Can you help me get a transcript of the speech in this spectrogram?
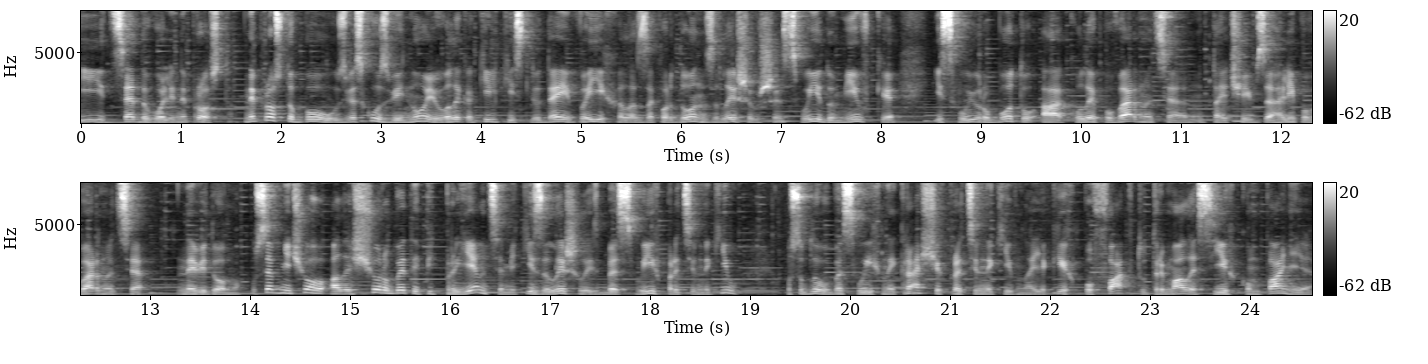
і це доволі непросто. Непросто, бо у зв'язку з війною велика кількість людей виїхала за кордон, залишивши свої домівки і свою роботу. А коли повернуться, ну та чи взагалі повернуться, невідомо. Усе б нічого, але що робити підприємцям, які залишились без своїх працівників? Особливо без своїх найкращих працівників, на яких по факту трималась їх компанія.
